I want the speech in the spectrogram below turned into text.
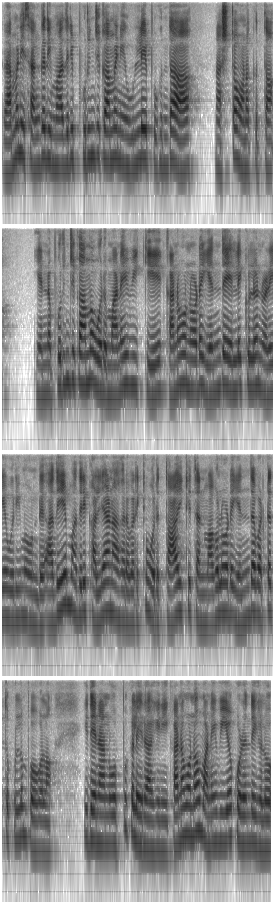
ரமணி சங்கதி மாதிரி புரிஞ்சுக்காமல் நீ உள்ளே புகுந்தா நஷ்டம் உனக்குத்தான். என்னை புரிஞ்சுக்காம ஒரு மனைவிக்கு கணவனோட எந்த எல்லைக்குள்ளே நுழைய உரிமை உண்டு? அதே மாதிரி கல்யாணம் ஆகிற வரைக்கும் ஒரு தாய்க்கு தன் மகளோட எந்த வட்டத்துக்குள்ளும் போகலாம். இதை நான் ஒப்புக்கலை ராகினி. கணவனோ மனைவியோ குழந்தைகளோ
